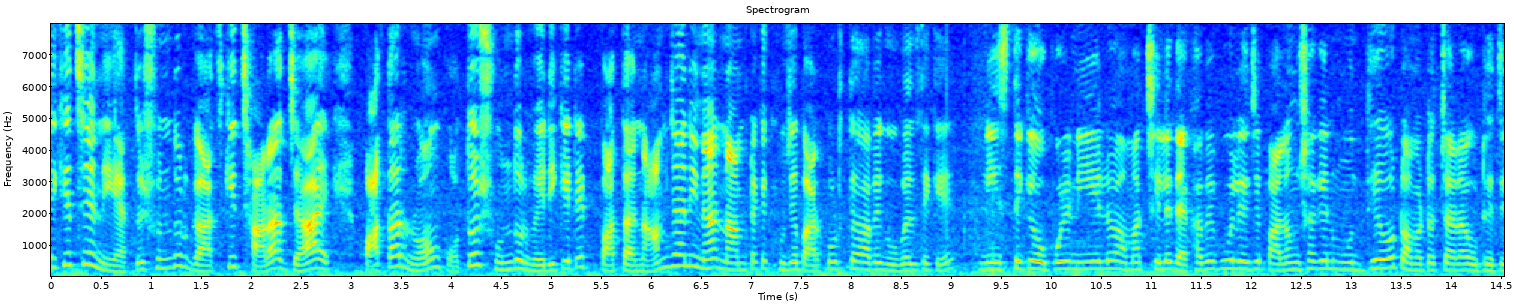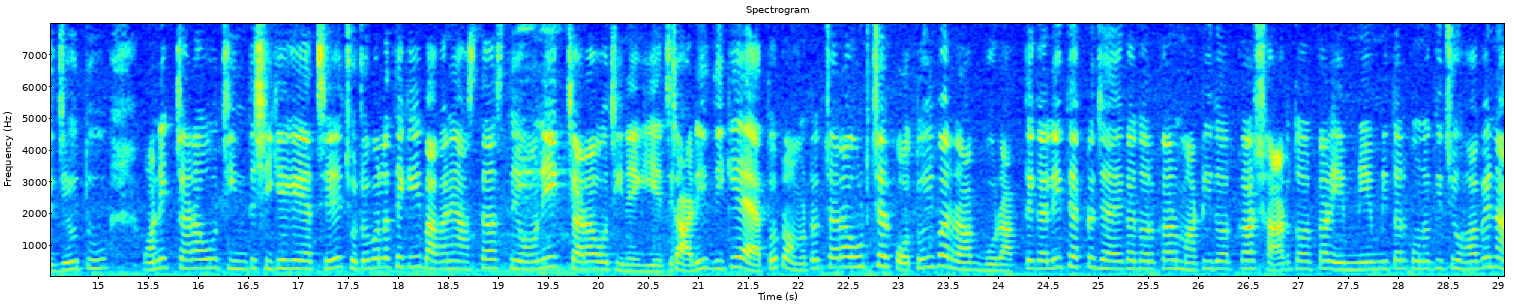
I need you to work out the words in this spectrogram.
দেখেছেন? এত সুন্দর গাছ কি ছাড়া যায়? পাতার রং কত সুন্দর ভেরিকেটেড পাতা। নাম জানি না, নামটাকে খুঁজে বার করতে হবে গুগল থেকে। নিচ থেকে ওপরে নিয়ে এলো। আমার ছেলে দেখাবে বলে যে পালং শাকের মধ্যেও টমেটোর চারা উঠেছে। যেহেতু অনেক চারা ও চিনতে শিখে গেছে, ছোটোবেলা থেকেই বাগানে আস্তে আস্তে অনেক চারা ও চিনে গিয়েছে। চারিদিকে এত টমেটোর চারা উঠছে আর কতই বা রাখব? রাখতে গেলেই তো একটা জায়গা দরকার, মাটি দরকার, সার দরকার, এমনি এমনি তার কোনো কিছু হবে না।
